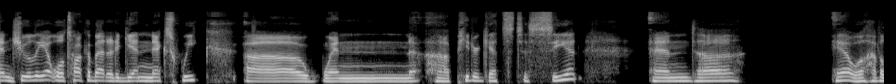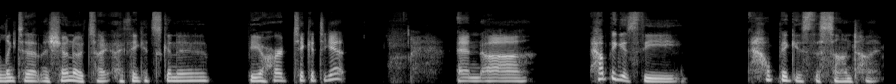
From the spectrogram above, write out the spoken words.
& Juliet. We'll talk about it again next week uh, when uh, Peter gets to see it, and uh, yeah, we'll have a link to that in the show notes. I, I think it's going to be a hard ticket to get. And uh, how big is the how big is the Sondheim?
